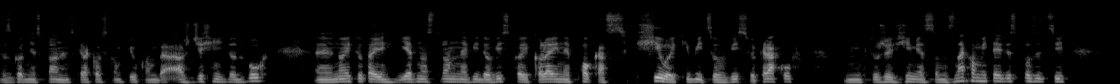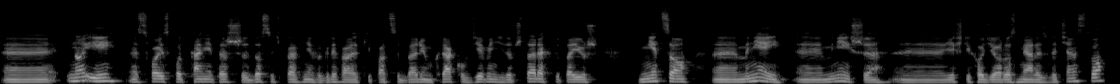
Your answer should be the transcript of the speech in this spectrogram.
zgodnie z planem z krakowską piłką B aż 10 do 2. No i tutaj jednostronne widowisko i kolejny pokaz siły kibiców Wisły Kraków, którzy w zimie są w znakomitej dyspozycji. No i swoje spotkanie też dosyć pewnie wygrywa ekipa Cyberium Kraków 9 do 4. Tutaj już nieco mniej, mniejsze, jeśli chodzi o rozmiary zwycięstwo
